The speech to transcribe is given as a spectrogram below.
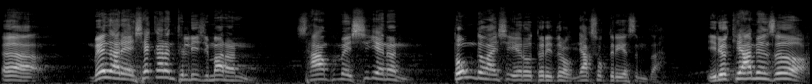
어, 메달의 색깔은 틀리지만은 상품의 시계는 동등한 시계로 드리도록 약속드리겠습니다. 이렇게 하면서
